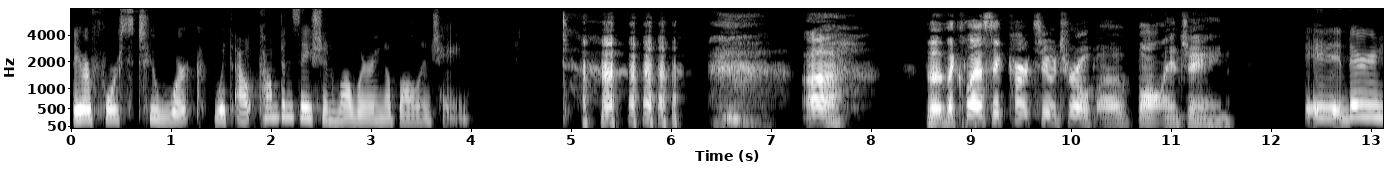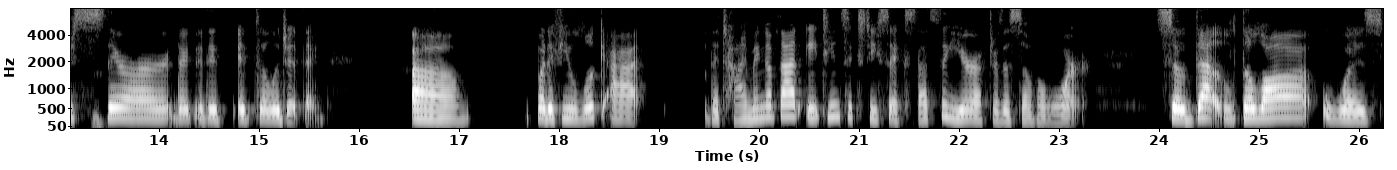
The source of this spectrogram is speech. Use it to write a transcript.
they were forced to work without compensation while wearing a ball and chain. uh the the classic cartoon trope of ball and chain. It, there's there are there, it, it's a legit thing. Um, but if you look at the timing of that 1866 that's the year after the civil war so that the law was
